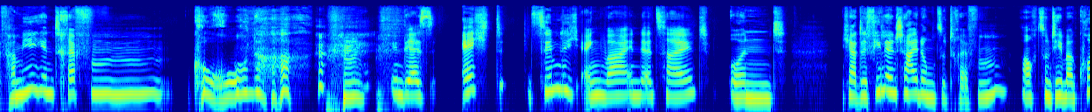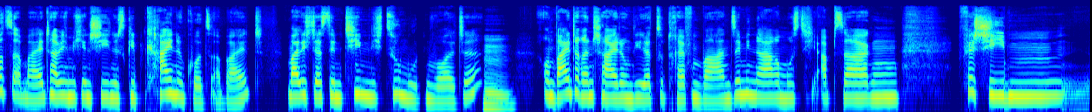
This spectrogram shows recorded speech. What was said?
Familientreffen, Corona, in der es echt ziemlich eng war in der Zeit. Und ich hatte viele Entscheidungen zu treffen. Auch zum Thema Kurzarbeit habe ich mich entschieden, es gibt keine Kurzarbeit, weil ich das dem Team nicht zumuten wollte. Hm. Und weitere Entscheidungen, die da zu treffen waren. Seminare musste ich absagen verschieben,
